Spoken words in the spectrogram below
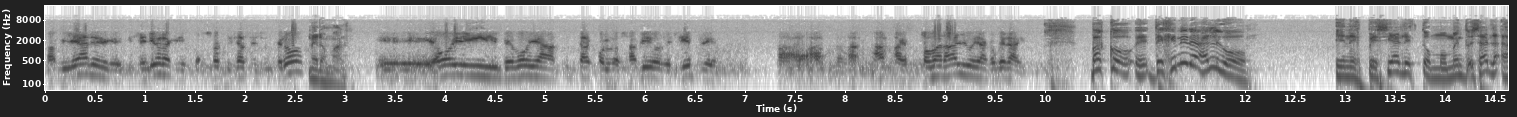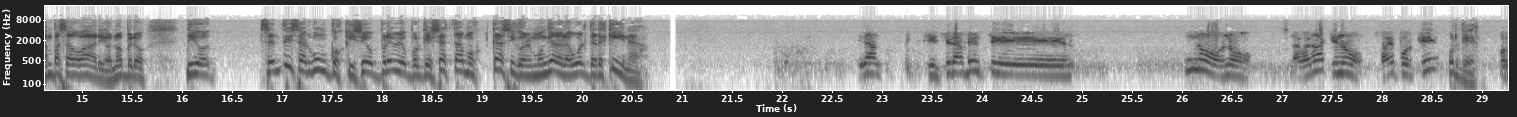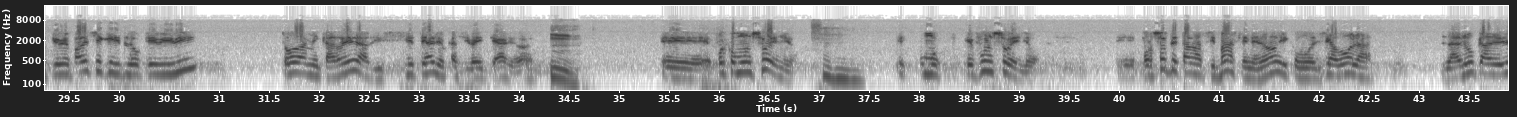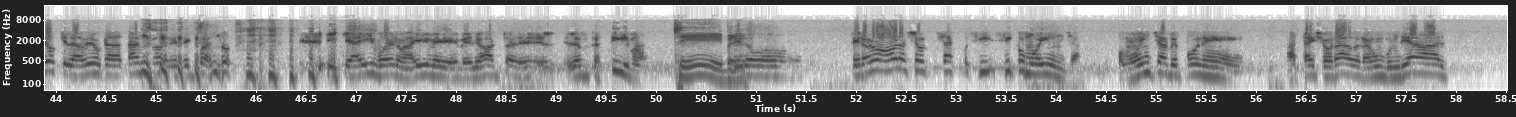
familiares, mi señora que por suerte ya se superó. menos mal. Eh, hoy me voy a juntar con los amigos de siempre a, a- a- a tomar algo y a comer algo. Vasco, eh, ¿te genera algo en especial estos momentos? Ya han pasado varios, ¿no? Pero digo, ¿sentís algún cosquilleo previo? Porque ya estamos casi con el Mundial a la vuelta de la esquina. Mira, sinceramente, no, no. La verdad que no. ¿Sabes por qué? ¿Por qué? Porque me parece que lo que viví toda mi carrera, 17 años, casi 20 años, ¿no? Mm, Eh, fue como un sueño. Como que fue un sueño. Eh, por suerte están las imágenes, ¿no? Y como decía vos, la, nuca de Dios que la veo cada tanto, de vez en cuando, y que ahí, bueno, ahí me, me levanta el, el autoestima. sí, pero... Pero, pero no, ahora yo ya sí, sí como hincha. Como hincha me pone, hasta he llorado en algún mundial,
